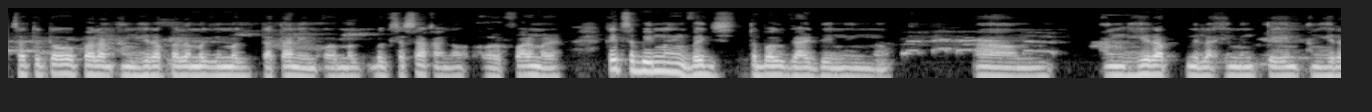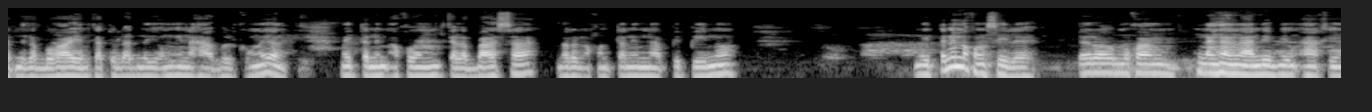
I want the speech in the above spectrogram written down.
sa totoo parang ang hirap pala maging magtatanim or mag, magsasaka no or farmer kahit sabihin mo yung vegetable gardening no um, ang hirap nila i-maintain, ang hirap nila buhayin katulad na yung hinahabol ko ngayon. May tanim akong kalabasa, meron akong tanim na pipino, may tanim akong sile, pero mukhang nanganganib yung aking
